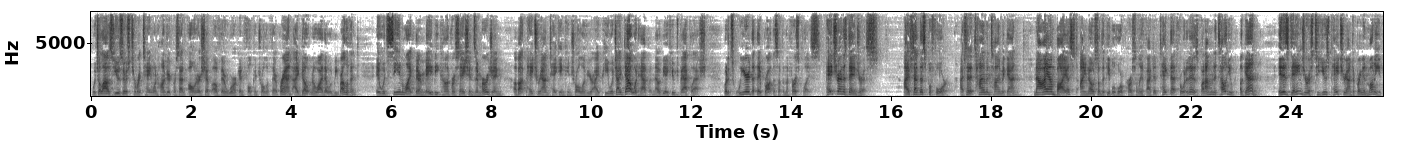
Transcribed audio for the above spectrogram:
which allows users to retain 100% ownership of their work and full control of their brand. I don't know why that would be relevant. It would seem like there may be conversations emerging about Patreon taking control of your IP, which I doubt would happen. That would be a huge backlash. But it's weird that they brought this up in the first place. Patreon is dangerous. I've said this before. I've said it time and time again. Now, I am biased. I know some of the people who are personally affected. Take that for what it is. But I'm going to tell you again. It is dangerous to use Patreon to bring in money,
